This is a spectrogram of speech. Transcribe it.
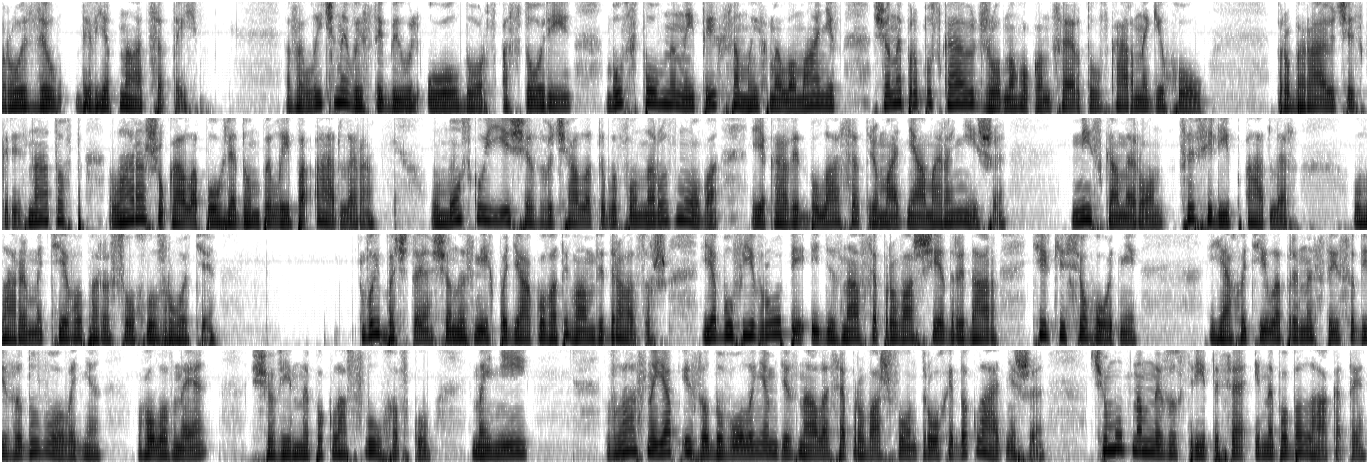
Розділ 19 Величний вестибюль Уолдорф Асторії був сповнений тих самих меломанів, що не пропускають жодного концерту в Карнегі Холл. Пробираючись крізь натовп, Лара шукала поглядом Пилипа Адлера. У мозку її ще звучала телефонна розмова, яка відбулася трьома днями раніше. Міс Камерон, це Філіп Адлер. У Лари миттєво пересохло в роті. Вибачте, що не зміг подякувати вам відразу ж. Я був в Європі і дізнався про ваш щедрий дар тільки сьогодні. Я хотіла принести собі задоволення. Головне, що він не поклав слухавку. Мені, власне, я б із задоволенням дізналася про ваш фонд трохи докладніше. Чому б нам не зустрітися і не побалакати?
